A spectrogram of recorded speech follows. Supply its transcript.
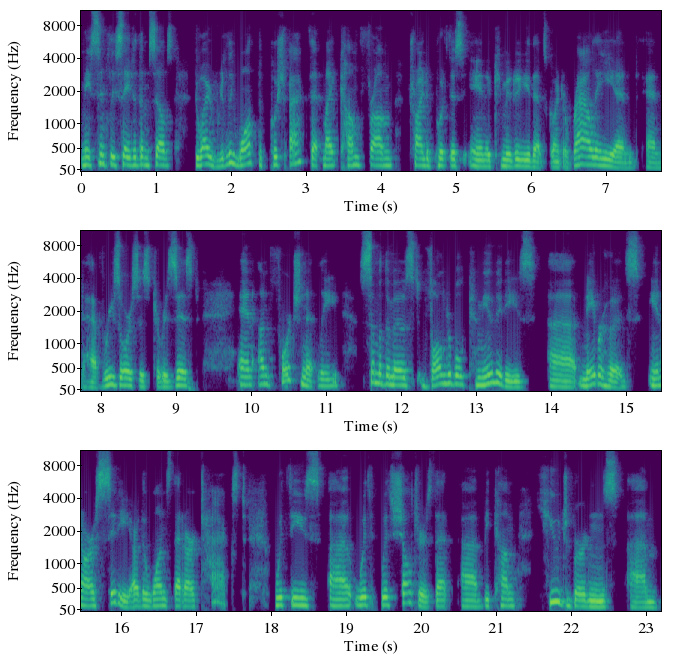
may simply say to themselves, do I really want the pushback that might come from trying to put this in a community that's going to rally and, and have resources to resist? And unfortunately, some of the most vulnerable communities, uh, neighborhoods in our city are the ones that are taxed with these uh, with with shelters that uh, become huge burdens um,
